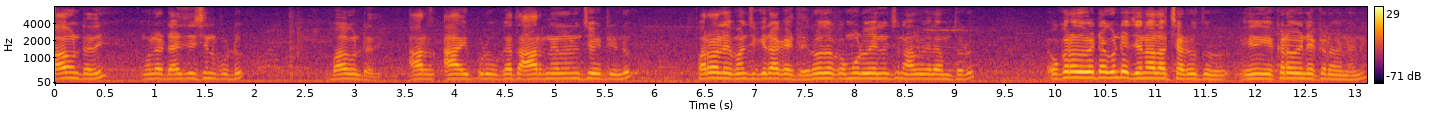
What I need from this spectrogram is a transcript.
బాగుంటుంది. మళ్ళీ డైజెషన్ ఫుడ్ బాగుంటుంది. ఆరు ఇప్పుడు గత ఆరు నెలల నుంచి పెట్టిండు. పర్వాలేదు మంచి గిరాకీ అవుతుంది రోజు ఒక మూడు వేల నుంచి నాలుగు వేలు అమ్ముతాడు. ఒకరోజు పెట్టకుంటే జనాలు వచ్చి అడుగుతారు ఎక్కడ పోయింది ఎక్కడ పోయింది అని.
